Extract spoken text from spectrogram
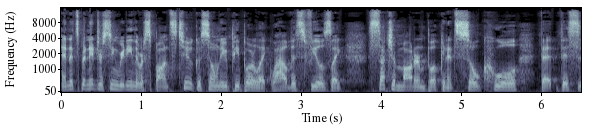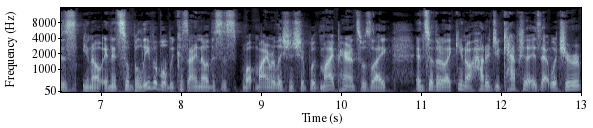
and it's been interesting reading the response too, because so many people are like, wow, this feels like such a modern book and it's so cool that this is, you know, and it's so believable because I know this is what my relationship with my parents was like. And so they're like, you know, how did you capture that? Is that what your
